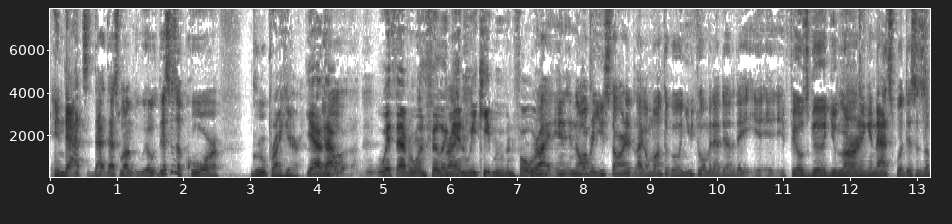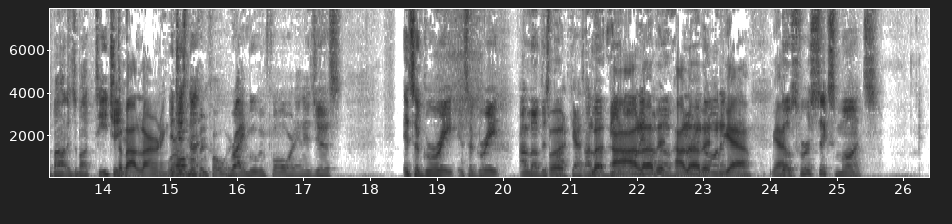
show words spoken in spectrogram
And that's that. That's what I'm. This is a core group right here. Yeah, And that all- with everyone filling Right. in, we keep moving forward. Right, and, and Aubrey, you started like a month ago, and you told me that the other day. It, it, it feels good. You're learning, and that's what this is about. It's about teaching. It's about learning. We're It's all just not- moving forward. right? Moving forward, and it's just, it's a great, it's a great. I love this But- podcast. I love being I, I love it. it. I love learning on it. Yeah, yeah. Those first six months,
